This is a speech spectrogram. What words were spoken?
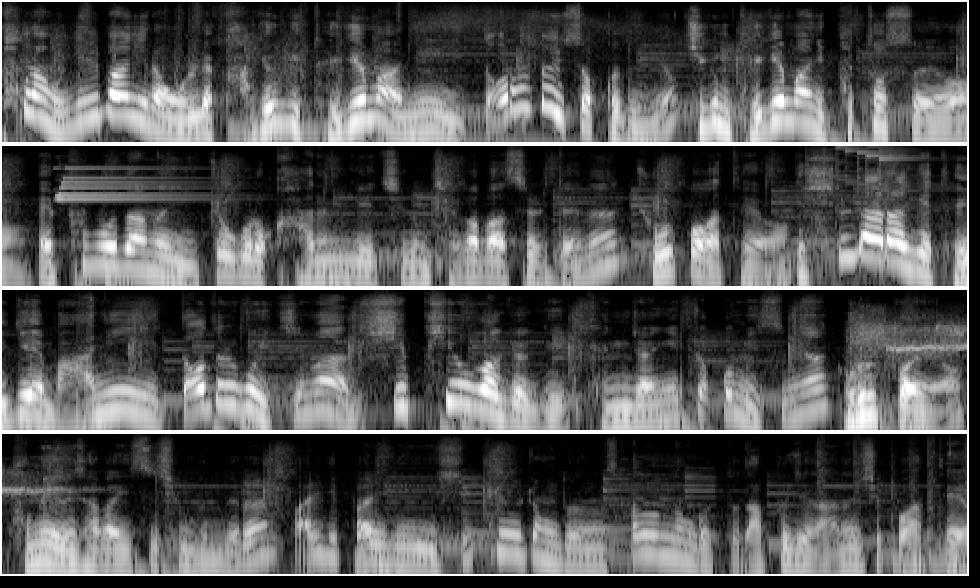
F랑 일반이랑 원래 가격이 되게 많이 떨어져 있었거든요. 지금 되게 많이 붙었어요. F보다는 이쪽으로 가는 게 지금 제가 봤을 때는 좋을 것 같아요. 신랄하게 되게 많이 떠들고 있지만 CPU 가격이 굉장히 조금 있으면 오를 거예요. 구매 의사가 있으신 분들은 빨리빨리 CPU 정도는 사놓는 것도 나쁘진 않으실 것 같아요.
